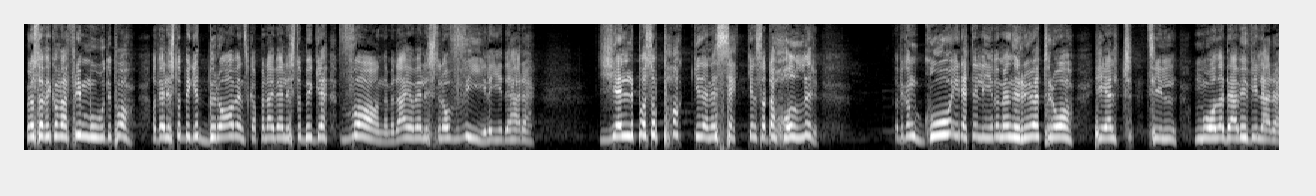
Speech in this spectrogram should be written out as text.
Men også at vi kan være frimodige på at vi har lyst til å bygge et bra vennskap med deg. Vi har lyst til å bygge vaner med deg, og vi har lyst til å hvile i det, Herre. Hjelp oss å pakke denne sekken så at det holder. At vi kan gå i dette livet med en rød tråd helt til målet der vi vil, Herre.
